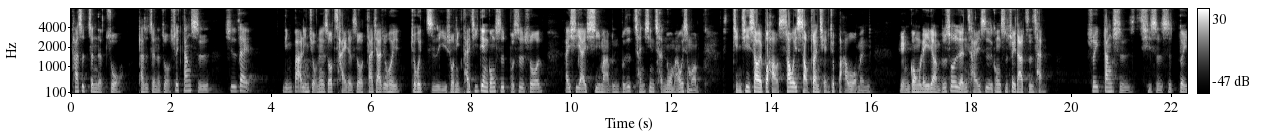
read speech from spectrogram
他是真的做，他是真的做。所以当时其实，在零八零九那个时候裁的时候，大家就会就会质疑说，你台积电公司不是说 IC IC 吗？不不是诚信承诺吗？为什么景气稍微不好，稍微少赚钱就把我们员工勒掉？你不是说人才是公司最大资产？所以当时其实是对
